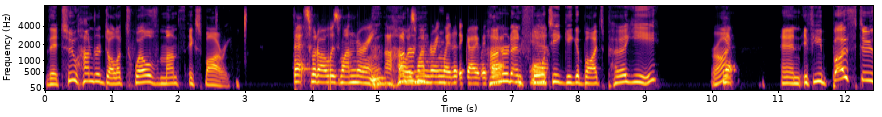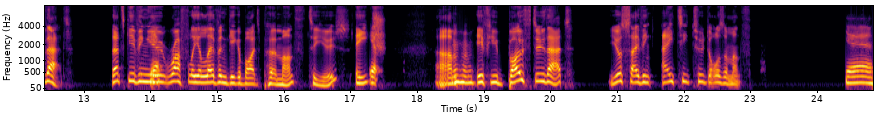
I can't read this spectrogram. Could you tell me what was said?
their $200 12 month expiry. That's what I was wondering. I was wondering whether to go with that. 140 gigabytes per year, right? Yep. And if you both do that, that's giving you Yep. roughly 11 gigabytes per month to use each. Yep. Um, Mhm. If you both do that, you're saving $82 a month. Yeah.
